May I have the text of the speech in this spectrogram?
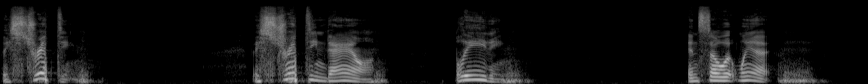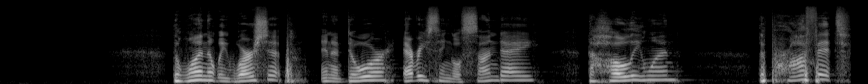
They stripped him. They stripped him down, bleeding. And so it went. The one that we worship and adore every single Sunday, the Holy One, the prophet,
